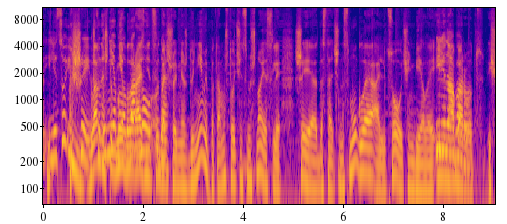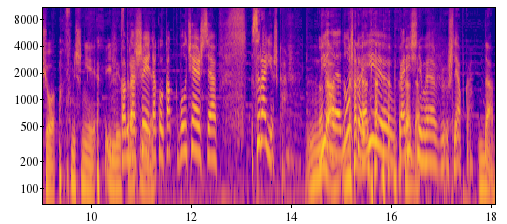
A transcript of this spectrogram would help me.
и лицо, и шею, Главное, чтобы, чтобы не было, бордо- разницы да. большой между ними, потому что очень смешно, если шея достаточно смуглая, а лицо очень белое. Или Или, наоборот. еще смешнее. Или Когда страшнее. шея такой, как получаешься сыроежка. Ну Белая да. ножка Да, да, и да, да, да, коричневая шляпка. Да.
